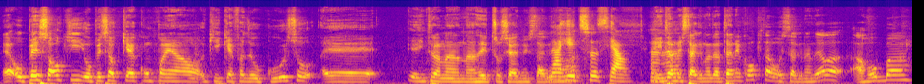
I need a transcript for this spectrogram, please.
É, o pessoal que o pessoal que quer acompanhar, que quer fazer o curso, é, entra na, na rede social do Instagram. Na lá. rede social. Entra Aham. no Instagram da Tânia. Qual que tá o Instagram dela? Arroba...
